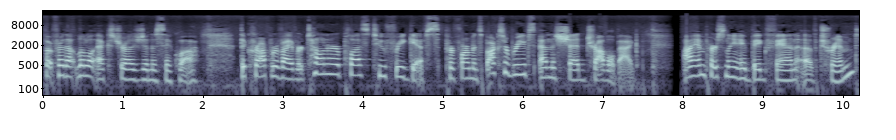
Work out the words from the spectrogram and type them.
but for that little extra je ne sais quoi, the Crop Reviver toner, plus two free gifts performance boxer briefs and the Shed travel bag. I am personally a big fan of trimmed.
